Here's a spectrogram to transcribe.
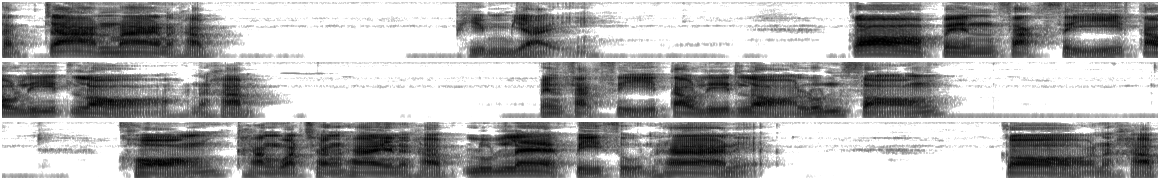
จัดจ้านมากนะครับ พิมพ์ใหญ่ ก็เป็นศักดิ์ศรีเตารีดหล่อนะครับ เป็นศักดิ์ศรีเตารีดหล่อรุ่นสอง ของทางวัดช้างให้นะครับ รุ่นแรกปี 05 เนี่ย ก็นะครับ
